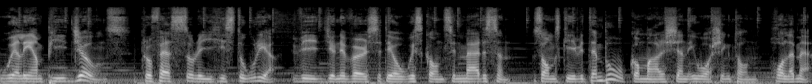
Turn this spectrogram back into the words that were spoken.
William P. Jones, professor i historia vid University of Wisconsin-Madison, som skrivit en bok om marschen i Washington, håller med.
